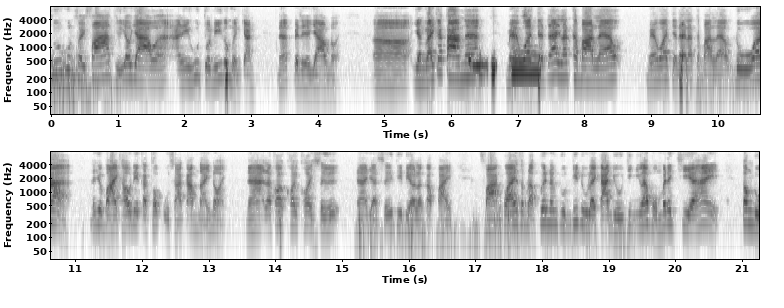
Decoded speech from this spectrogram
ซื้อหุ้นไฟฟ้าถือยาวๆอะฮะอันนี้หุ้นตัวนี้ก็เหมือนกันนะ เป็นระยะยาวหน่อยอออย่างไรก็ตามนะฮะแม้ว่าจะได้รัฐบาลแล้ว แม้ว่าจะได้รัฐบาลแล้ว ดูว่านโยบายเขาเนี่ยกระทบอุตสาหกรรมไหนหน่อยนะฮะแล้วก็ค่อยๆซื้อนะอย่าซื้อทีเดียวแล้วก็ไปฝากไว้สำหรับเพื่อนนักลงทุนที่ดูรายการอยู่จริงๆแล้วผมไม่ได้เชียร์ให้ต้องดู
